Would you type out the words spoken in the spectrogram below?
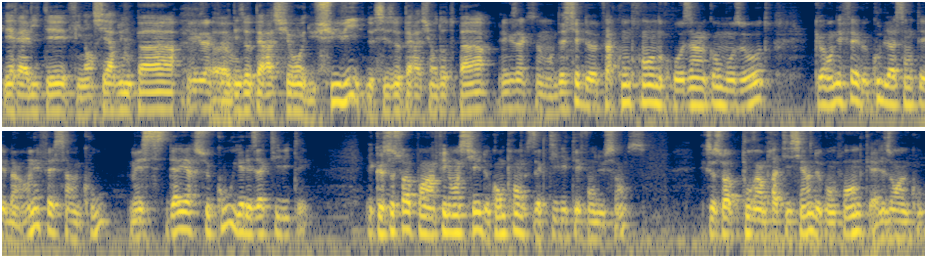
les réalités financières d'une part, euh, des opérations et du suivi de ces opérations d'autre part. Exactement. D'essayer de faire comprendre aux uns comme aux autres qu'en effet, le coût de la santé, ben, en effet, c'est un coût, mais derrière ce coût, il y a des activités. Et que ce soit pour un financier de comprendre que ces activités font du sens, et que ce soit pour un praticien de comprendre qu'elles ont un coût.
